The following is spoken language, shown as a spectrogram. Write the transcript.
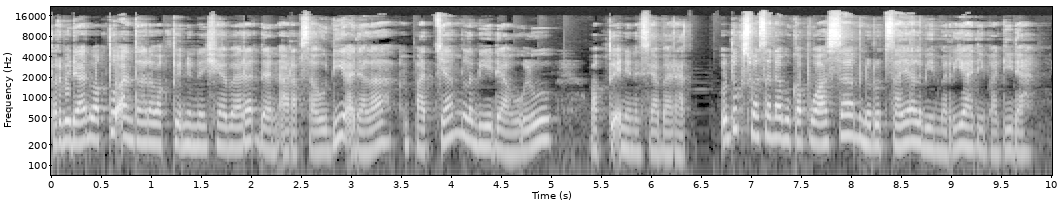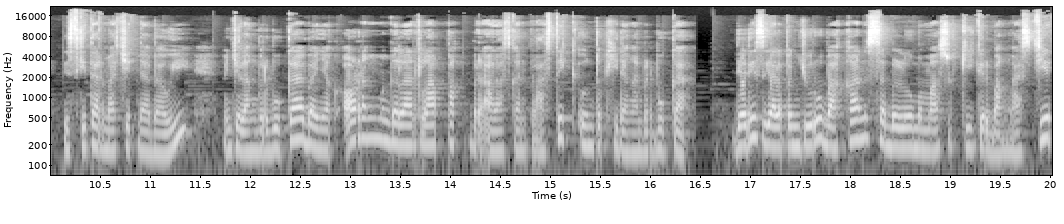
Perbedaan waktu antara waktu Indonesia Barat dan Arab Saudi adalah 4 jam lebih dahulu waktu Indonesia Barat. Untuk suasana buka puasa menurut saya lebih meriah di Madinah. Di sekitar Masjid Nabawi, menjelang berbuka banyak orang menggelar lapak beralaskan plastik untuk hidangan berbuka. Dari segala penjuru bahkan sebelum memasuki gerbang masjid,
